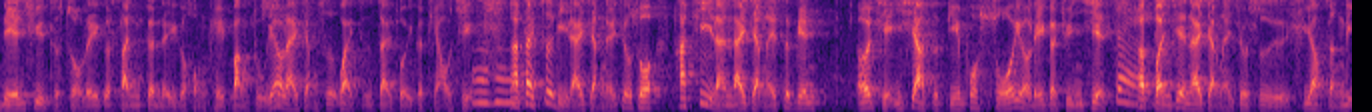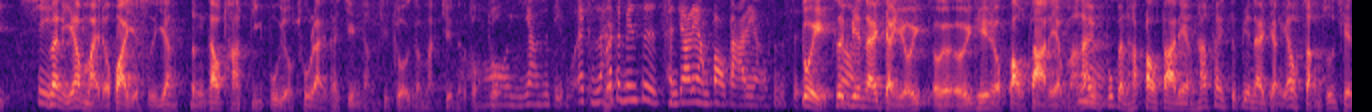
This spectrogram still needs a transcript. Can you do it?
连续的走了一个三根的一个红 K 棒，主要来讲是外资在做一个调节。那在这里来讲呢，就是说它既然来讲呢，这边。而且一下子跌破所有的一个均线，对，那短线来讲呢，就是需要整理。是，那你要买的话也是一样，等到它底部有出来再进场去做一个买进的动作。哦，一样是底部。哎，可是它这边是成交量爆大量，是不是？对，这边来讲有一有有一天有爆大量嘛？那不管它爆大量，它在这边来讲要涨之前，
